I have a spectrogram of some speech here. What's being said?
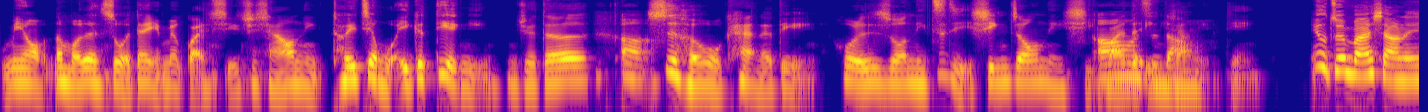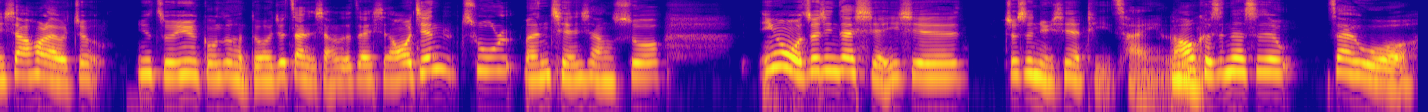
没有那么认识我，但也没有关系，就想要你推荐我一个电影，你觉得适合我看的电影，或者是说你自己心中你喜欢的影响你的电影。因为我昨天本来想了一下，后来我就因为昨天因为工作很多，我就站着想着在想。我今天出门前想说，因为我最近在写一些就是女性的题材，然后可是那是。在我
